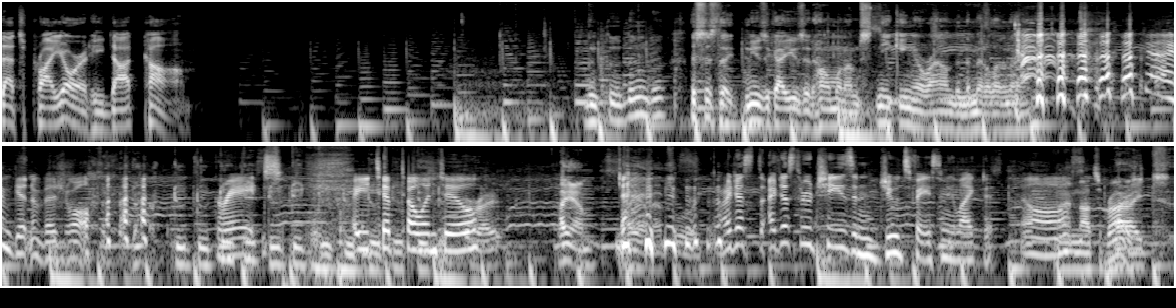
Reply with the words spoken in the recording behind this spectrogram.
That's priority.com. This is the music I use at home when I'm sneaking around in the middle of the night. I'm getting a visual. Great. Are you tiptoeing too? I am. I am, absolutely. I just I just threw cheese in Jude's face and he liked it. I'm not surprised.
